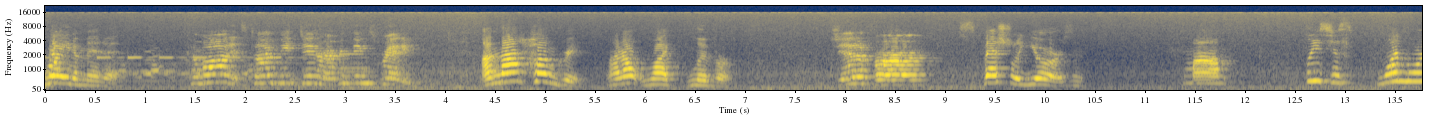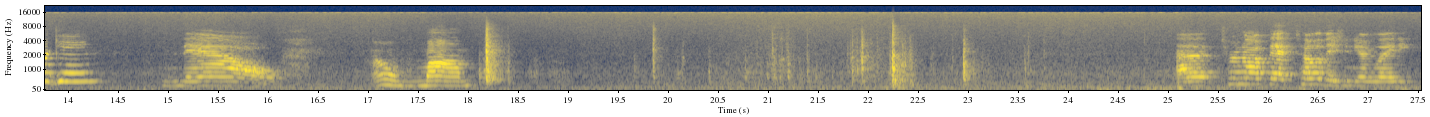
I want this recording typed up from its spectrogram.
Wait a minute. Come on, it's time to eat dinner. Everything's ready. I'm not hungry. I don't like liver. Jennifer! Especially yours. Mom, please just one more game? Now. Oh, Mom. Uh, turn off that television, young lady.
